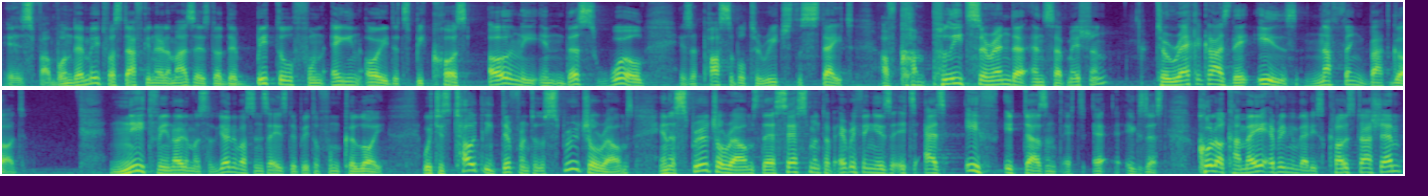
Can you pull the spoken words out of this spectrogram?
is verbunden mit, was generellerweise ist, that the bittul von ein oid, it's because only in this world is it possible to reach the state of complete surrender and submission, to recognize there is nothing but God. Says the Keloi, which is totally different to the spiritual realms. In the spiritual realms, the assessment of everything is it's as if it doesn't exist. Kula kamei, everything that is close to Hashem,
